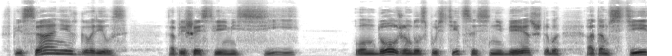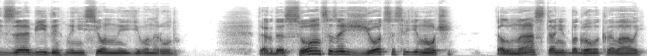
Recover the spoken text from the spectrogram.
В писаниях говорилось о пришествии Мессии, он должен был спуститься с небес, чтобы отомстить за обиды, нанесенные его народу. Тогда солнце зажжется среди ночи, а луна станет багрово-кровавой,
